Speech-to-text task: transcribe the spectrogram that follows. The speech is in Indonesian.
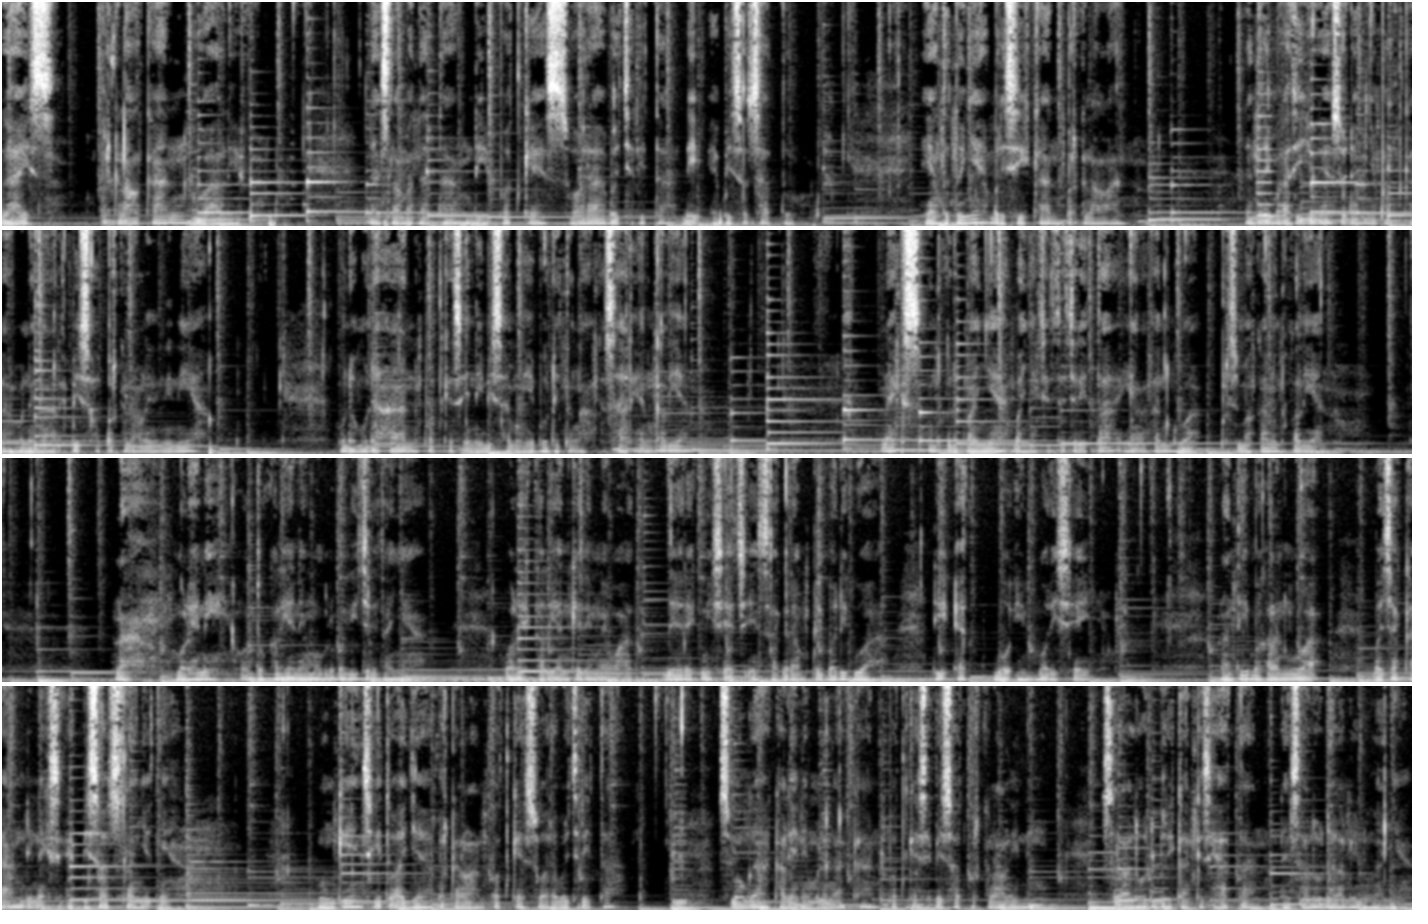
guys, perkenalkan gue Alif. Dan selamat datang di podcast Suara Bercerita di episode 1 Yang tentunya berisikan perkenalan. Dan terima kasih juga sudah menyempatkan mendengar episode perkenalan ini ya. Mudah-mudahan podcast ini bisa menghibur di tengah keseharian kalian. Next, untuk ke depannya banyak cerita-cerita yang akan gue persembahkan untuk kalian. Nah, boleh nih untuk kalian yang mau berbagi ceritanya, boleh kalian kirim lewat direct message Instagram pribadi gua di @boimmorisei. Nanti bakalan gua bacakan di next episode selanjutnya. Mungkin segitu aja perkenalan podcast Suara Bercerita. Semoga kalian yang mendengarkan podcast episode perkenalan ini selalu diberikan kesehatan dan selalu dalam lindungannya.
